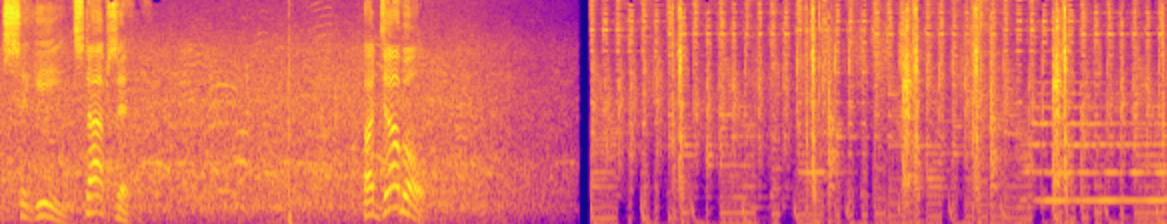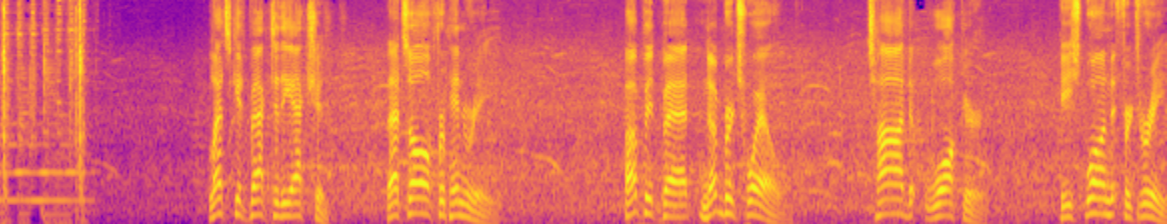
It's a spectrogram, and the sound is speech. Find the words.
Segui stops it. A double. Let's get back to the action. That's all for Henry. Up at bat, number 12, Todd Walker. He's one for three.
